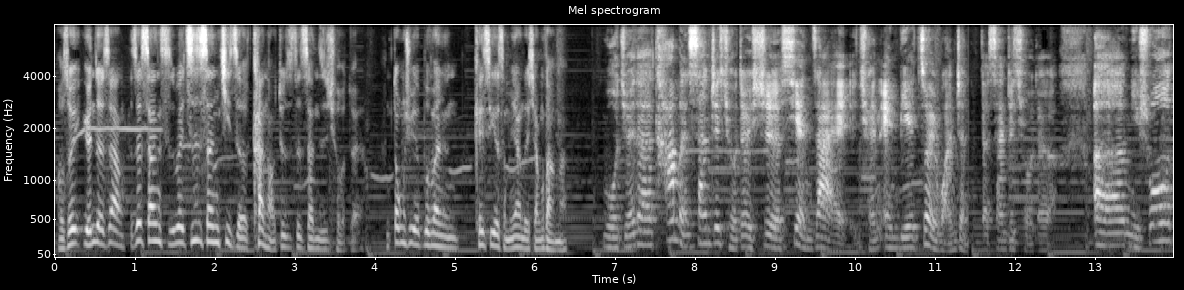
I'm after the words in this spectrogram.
好，所以原则上这三十位资深记者看好就是这三支球队。东区的部分，KC 有什么样的想法吗？我觉得他们三支球队是现在全 NBA 最完整的三支球队了。呃，你说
